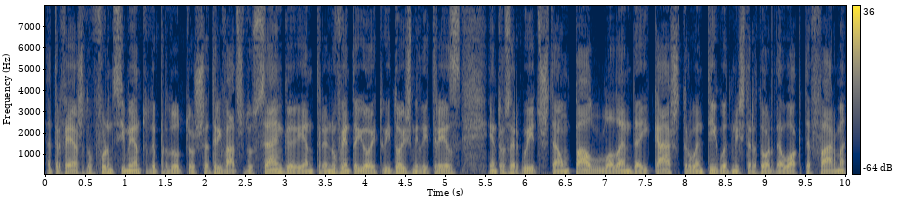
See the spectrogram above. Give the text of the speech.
através do fornecimento de produtos derivados do sangue entre 98 e 2013. Entre os arguídos estão Paulo Lolanda e Castro, antigo administrador da Octa Pharma,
